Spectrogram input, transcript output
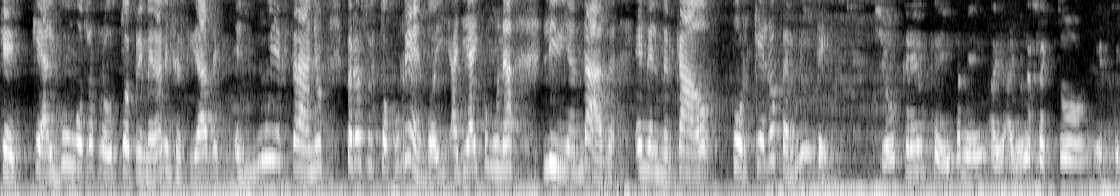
que, que algún otro producto de primera necesidad. Es, muy extraño, pero eso está ocurriendo. Ahí- allí hay como una liviandad en el mercado. ¿Por qué lo permite? Yo creo que ahí también hay, hay un efecto este,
